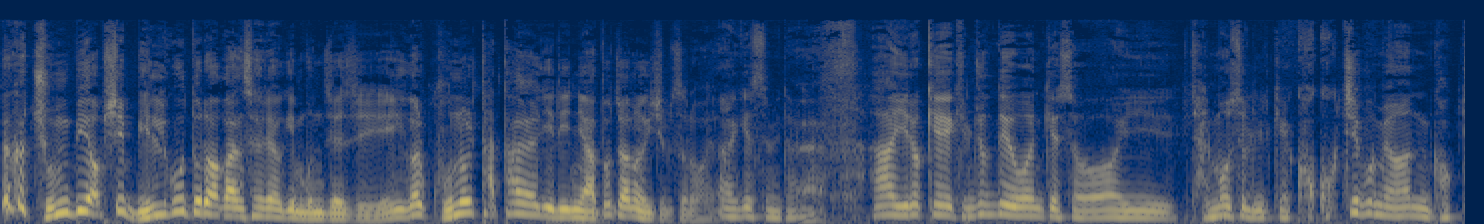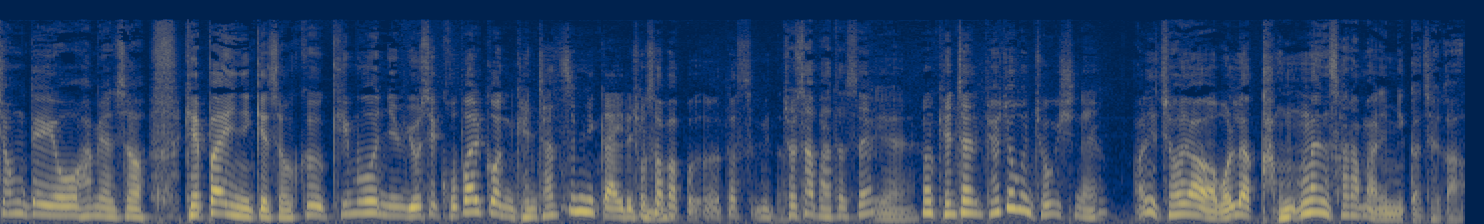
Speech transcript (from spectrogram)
그러니까 준비 없이 밀고 들어간 세력이 문제지 이걸 군을 탓할 일이냐도 저는 의심스러워요. 알겠습니다. 네. 아 이렇게 김종대 의원께서 이 잘못을 이렇게 콕콕 집으면 걱정돼요 하면서 개빠이님께서 그 김 의원님 요새 고발건 괜찮습니까? 이렇게 조사 받았습니다. 조사 받았어요? 예. 어, 괜찮 표정은 좋으시나요? 아니 저야 원래 강한 사람 아닙니까 제가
